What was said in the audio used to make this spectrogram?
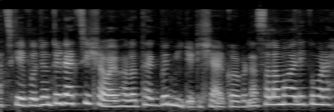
আজকে পর্যন্তই রাখছি। সবাই ভালো থাকবেন, ভিডিওটি শেয়ার করবেন। আসসালামু আলাইকুম রহমতুল্লাহ।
